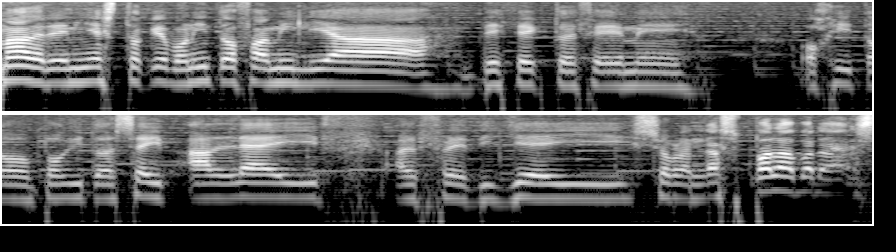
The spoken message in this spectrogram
Madre mía, esto qué bonito, familia de Efecto FM. Ojito, un poquito de Save Alive, Alfred DJ, sobran las palabras.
